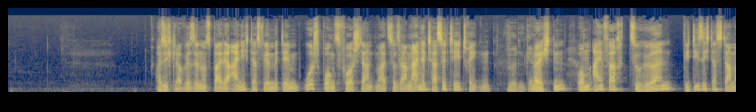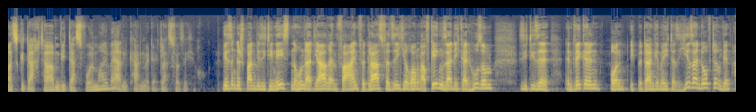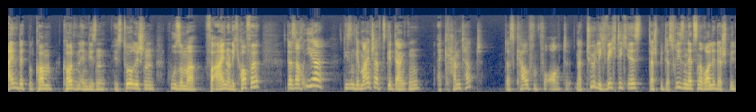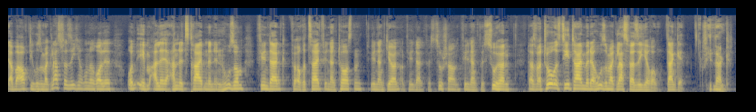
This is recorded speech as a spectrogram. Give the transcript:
Also ich glaube, wir sind uns beide einig, dass wir mit dem Ursprungsvorstand mal zusammen eine Tasse Tee trinken würden gerne. möchten, um einfach zu hören, wie die sich das damals gedacht haben, wie das wohl mal werden kann mit der Glasversicherung. Wir sind gespannt, wie sich die nächsten 100 Jahre im Verein für Glasversicherung auf Gegenseitigkeit Husum, wie sich diese entwickeln. Und ich bedanke mich, dass ich hier sein durfte und wir einen Einblick bekommen konnten in diesen historischen Husumer Verein. Und ich hoffe, dass auch ihr diesen Gemeinschaftsgedanken erkannt habt, dass Kaufen vor Ort natürlich wichtig ist. Da spielt das Friesennetz eine Rolle, da spielt aber auch die Husumer Glasversicherung eine Rolle und eben alle Handelstreibenden in Husum. Vielen Dank für eure Zeit, vielen Dank Thorsten, vielen Dank Jörn und vielen Dank fürs Zuschauen, vielen Dank fürs Zuhören. Das war Tores Tea Time mit der Husumer Glasversicherung. Danke. Vielen Dank.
